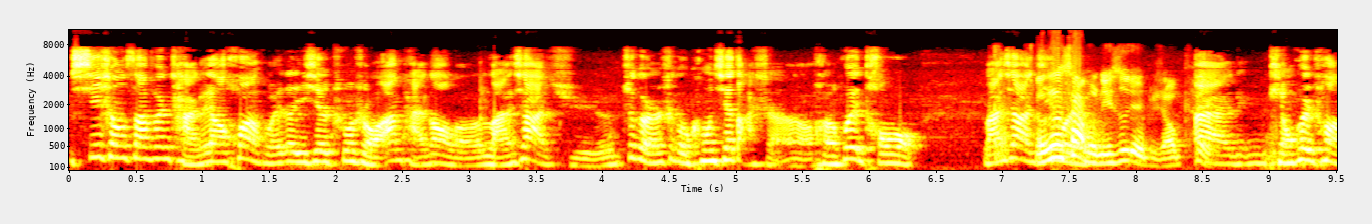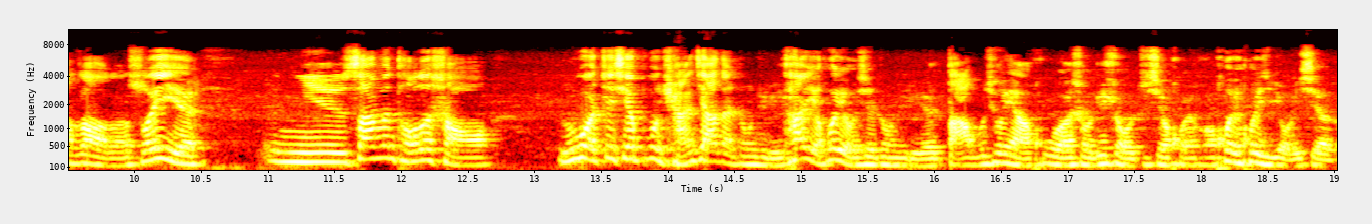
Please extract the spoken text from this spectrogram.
牺牲三分产量换回的一些出手安排到了篮下区。这个人是个空切大神啊，很会偷篮下机可跟萨博，尼斯也比较配。哎，挺会创造的。所以你三分投的少，如果这些不全加在中距离，他也会有一些中距离，打无球掩护啊、手递手这些回合会会有一些的，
